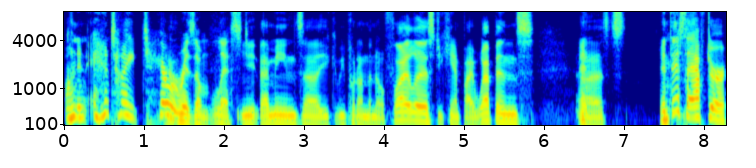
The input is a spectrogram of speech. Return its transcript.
on an anti-terrorism list. You, that means uh, you could be put on the no-fly list. You can't buy weapons. And- uh, And this after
